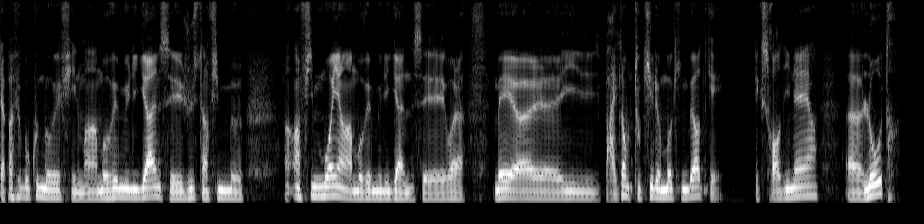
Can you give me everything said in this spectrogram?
Il n'a pas fait beaucoup de mauvais films. hein. Un mauvais Mulligan, c'est juste un film, euh, un, film moyen, un mauvais Mulligan. C'est voilà. Mais euh, par exemple, To Kill a Mockingbird, qui est extraordinaire. Euh, L'autre,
